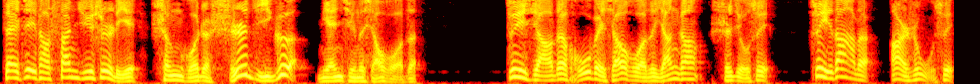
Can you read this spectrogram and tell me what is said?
在这套三居室里生活着十几个年轻的小伙子，最小的湖北小伙子杨刚十九岁，最大的二十五岁。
